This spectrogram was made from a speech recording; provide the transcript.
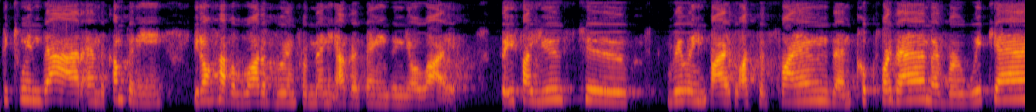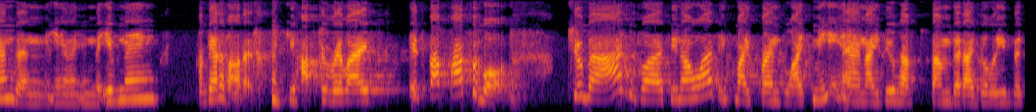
between that and the company, you don't have a lot of room for many other things in your life. So if I used to really invite lots of friends and cook for them every weekend and you know, in the evening, forget about it. you have to realize it's not possible too bad, but you know what? If my friends like me, and I do have some that I believe that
